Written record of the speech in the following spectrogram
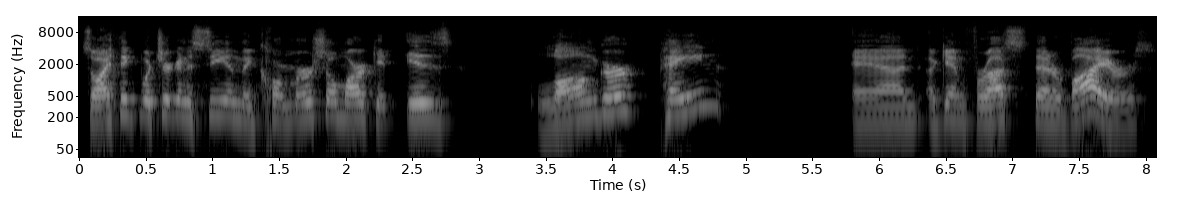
So I think what you're going to see in the commercial market is longer pain. And again, for us that are buyers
